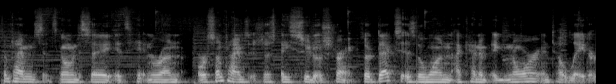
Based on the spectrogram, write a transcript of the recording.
Sometimes it's going to say it's hit and run, or sometimes it's just a pseudo strength. So dex is the one I kind of ignore until later.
